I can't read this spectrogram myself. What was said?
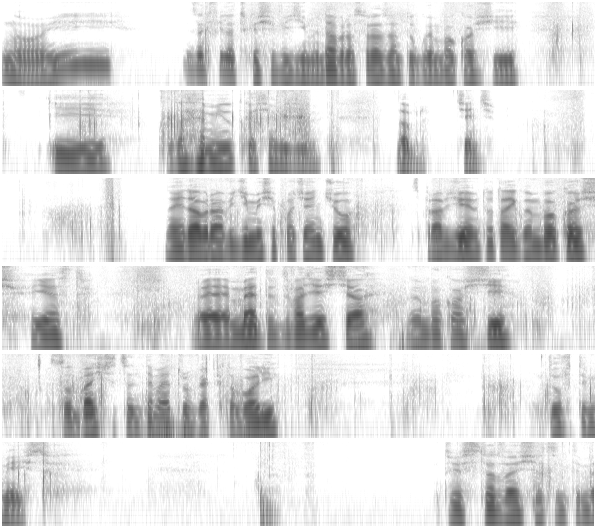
No i, i za chwileczkę się widzimy. Dobra, sprawdzam tu głębokość i, i za minutkę się widzimy. Dobra, cięcie. No i dobra, widzimy się po cięciu. Sprawdziłem tutaj głębokość. Jest e, 1,20 m głębokości. 120 cm, jak kto woli. Tu w tym miejscu. Tu jest 120 cm.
